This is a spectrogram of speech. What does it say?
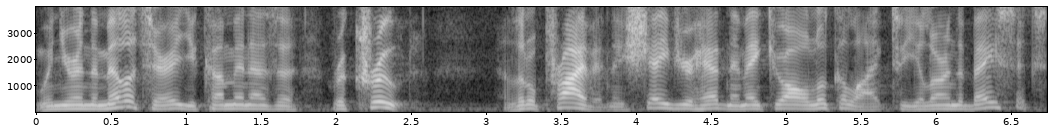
When you're in the military, you come in as a recruit, a little private, and they shave your head and they make you all look alike till you learn the basics.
